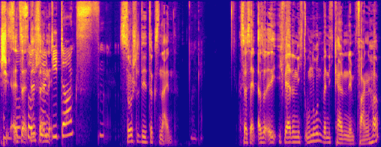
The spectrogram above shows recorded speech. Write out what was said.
Also also, das Social eine- Detox. Social Detox, nein. Okay. Sehr selten. Also ich werde nicht unruhig, wenn ich keinen Empfang habe,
